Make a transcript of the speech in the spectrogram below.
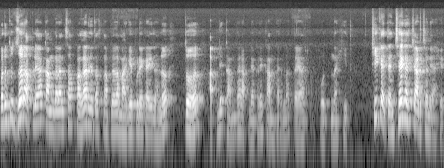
परंतु जर आपल्या कामगारांचा पगार देत असताना आपल्याला मागे पुढे काही झालं तर आपले कामगार आपल्याकडे काम करायला तयार होत नाहीत. ठीक आहे त्यांच्याही घरच्या अडचणी आहेत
